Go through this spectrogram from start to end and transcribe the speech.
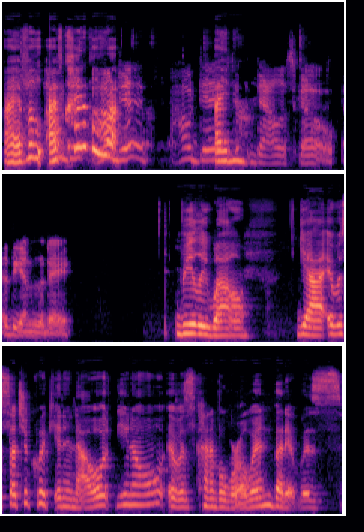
I have a I've kind did of a how lot did how I did know Dallas go at the end of the day? really well. Yeah, it was such a quick in and out, you know. It was kind of a whirlwind, but it was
